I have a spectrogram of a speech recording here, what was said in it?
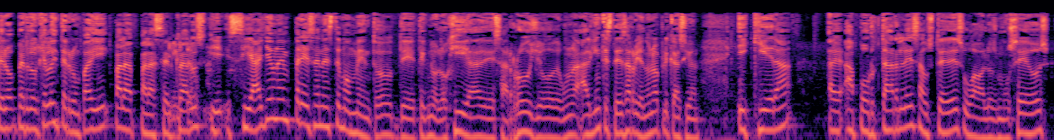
Pero perdón que lo interrumpa ahí para, para ser claros, y si hay una empresa en este momento de tecnología, de desarrollo, de una, alguien que esté desarrollando una aplicación y quiera eh, aportarles a ustedes o a los museos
